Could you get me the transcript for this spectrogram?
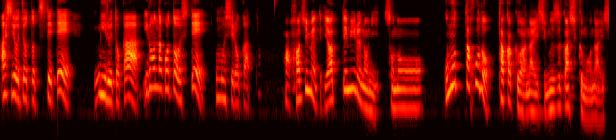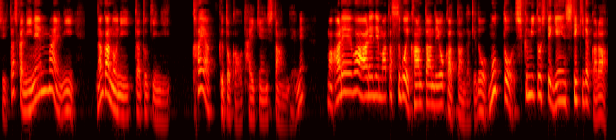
足をちょっとつけて見るとか、いろんなことをして面白かった。まあ、初めてやってみるのに、その、思ったほど高くはないし、難しくもないし、確か2年前に長野に行った時に、カヤックとかを体験したんだよね。まあ、あれはあれでまたすごい簡単でよかったんだけど、もっと仕組みとして原始的だから、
